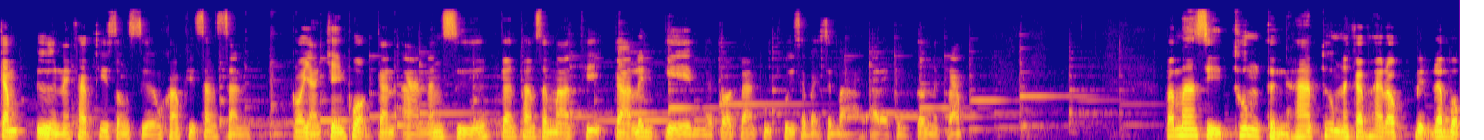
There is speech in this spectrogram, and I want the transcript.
กรรมอื่นนะครับที่ส่งเสริมความคิดสร้างสรรค์ ก็อย่างเช่นพวกการอ่านหนังสือ การทำสมาธิการเล่นเกม แล้วก็การพูดคุยสบายๆอะไรเป็นต้นนะครับ ประมาณ4ี่ทุ่มถึง5้าทุ่มนะครับ ให้เราปิดระบบ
